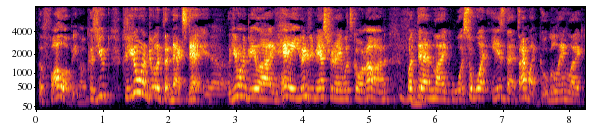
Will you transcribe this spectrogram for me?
the follow up email, because you because you don't want to do it like the next day. Yeah. Like you want to be like, hey, you interviewed me yesterday, what's going on? But mm-hmm. then like, what, so what is that time? Like googling like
